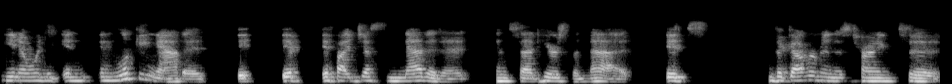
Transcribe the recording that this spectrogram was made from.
you know, when in in looking at it, it, if if I just netted it and said, "Here's the net," it's the government is trying to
